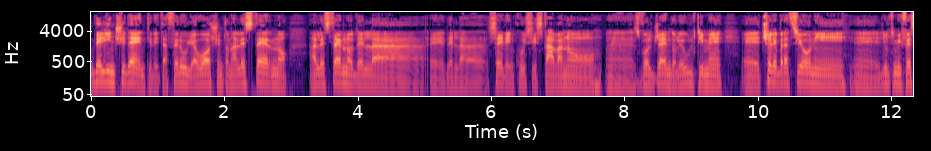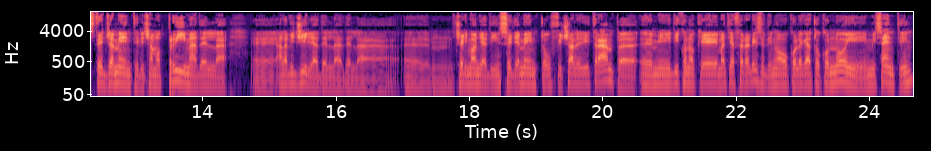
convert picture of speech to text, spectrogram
degli incidenti dei tafferugli a Washington all'esterno, all'esterno della, eh, della, sede in cui si stavano eh, svolgendo le ultime eh, celebrazioni, eh, gli ultimi festeggiamenti, diciamo, prima del, eh, alla vigilia del, della ehm, cerimonia di insediamento ufficiale di Trump. Eh, mi dicono che Mattia Ferrarese è di nuovo collegato con noi, mi senti?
